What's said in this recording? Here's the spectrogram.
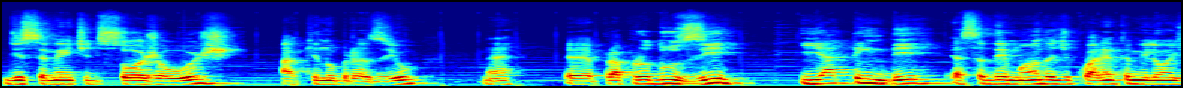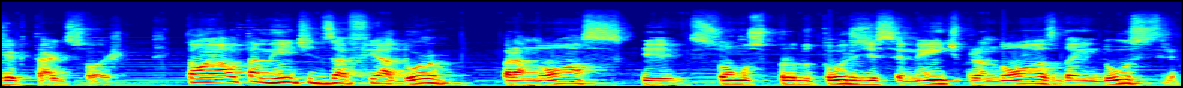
de semente de soja hoje aqui no Brasil, né? É, para produzir e atender essa demanda de 40 milhões de hectares de soja. Então, é altamente desafiador para nós que somos produtores de semente, para nós da indústria,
